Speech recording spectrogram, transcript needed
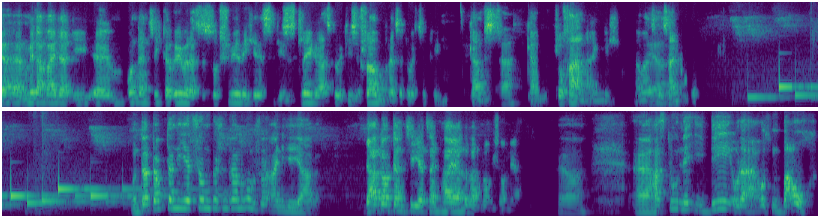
äh, äh Mitarbeiter, die äh, wundern sich darüber, dass es so schwierig ist, dieses Kleegras durch diese Schraubenpresse durchzukriegen. Ganz, ja. ganz profan eigentlich. Aber ja. es ist ein Problem. Und da doktern die jetzt schon ein bisschen dran rum, schon einige Jahre. Da doktern sie jetzt ein paar Jahre dran rum schon, ja. Ja. Äh, hast du eine Idee oder aus dem Bauch,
